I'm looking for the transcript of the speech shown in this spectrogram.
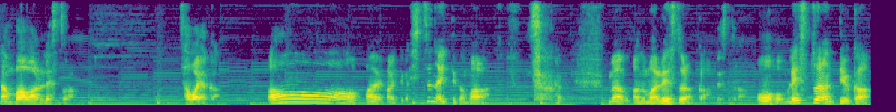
ナンバーワンレストラン爽やかああはいはいてか室内っていうかまあまああのまあレストランかレストランおレストランっていうか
